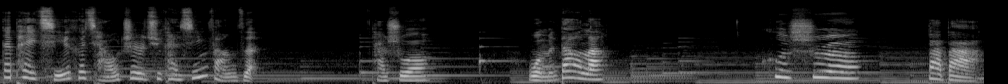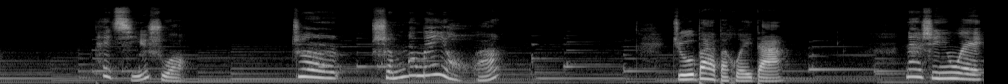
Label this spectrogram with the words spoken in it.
带佩奇和乔治去看新房子。他说：“我们到了。”可是，爸爸，佩奇说：“这儿什么都没有啊。”猪爸爸回答：“那是因为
